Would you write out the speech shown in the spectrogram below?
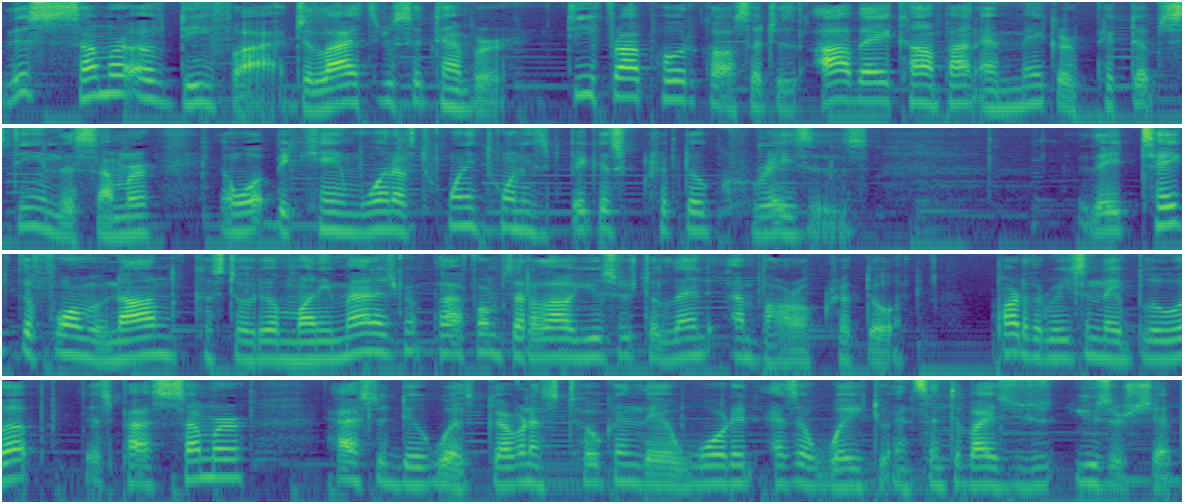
This summer of DeFi, July through September, DeFi protocols such as Aave, Compound, and Maker picked up steam this summer in what became one of 2020's biggest crypto crazes. They take the form of non custodial money management platforms that allow users to lend and borrow crypto. Part of the reason they blew up this past summer has to do with governance token they awarded as a way to incentivize usership.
